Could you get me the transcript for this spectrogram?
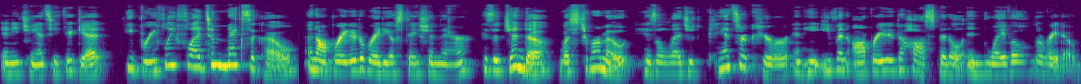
any chance he could get. He briefly fled to Mexico and operated a radio station there. His agenda was to promote his alleged cancer cure, and he even operated a hospital in Nuevo Laredo.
